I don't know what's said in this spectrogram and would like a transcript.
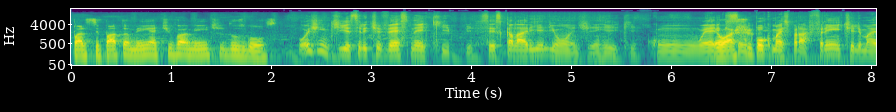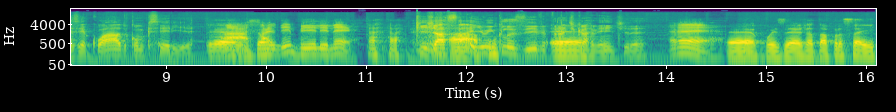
participar também ativamente dos gols. Hoje em dia, se ele tivesse na equipe, você escalaria ele onde, Henrique? Com o Eriksen acho... um pouco mais pra frente, ele mais recuado, como que seria? É, ah, então... sai o Dembele, né? que já ah, saiu, inclusive, é. praticamente, é... né? É. É, pois é, já tá para sair.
